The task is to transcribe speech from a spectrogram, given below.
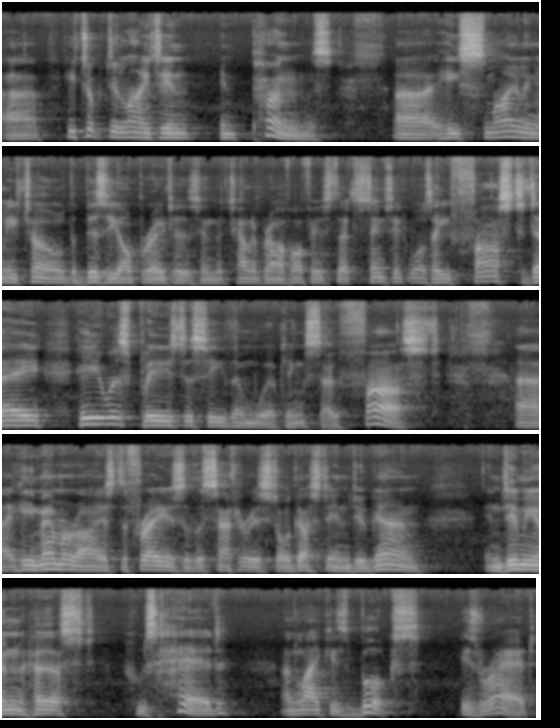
Uh, he took delight in, in puns. Uh, he smilingly told the busy operators in the telegraph office that since it was a fast day, he was pleased to see them working so fast. Uh, he memorized the phrase of the satirist Augustin Duganne, Endymion Hirst whose head, unlike his books, is red.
